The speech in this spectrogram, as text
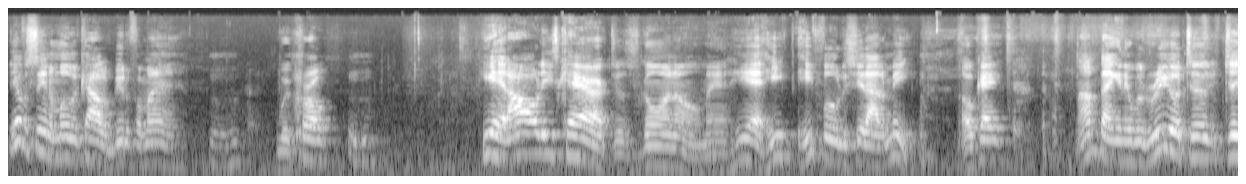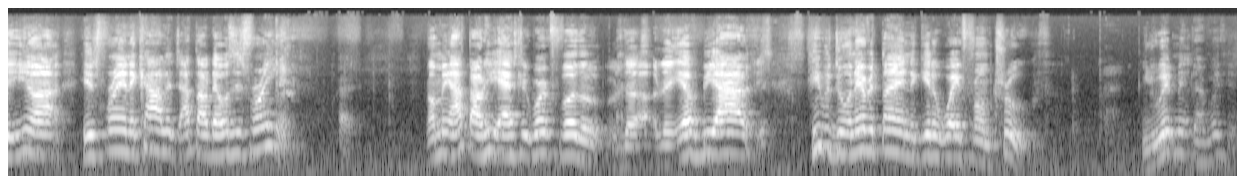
You ever seen a movie called A Beautiful Mind Mhm. with Crowe? Mhm. He had all these characters going on, man. He had he he fooled the shit out of me. Okay, I'm thinking it was real to to you know his friend in college. I thought that was his friend. I mean, I thought he actually worked for the the, the FBI. He was doing everything to get away from truth. You with me? I'm with you.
